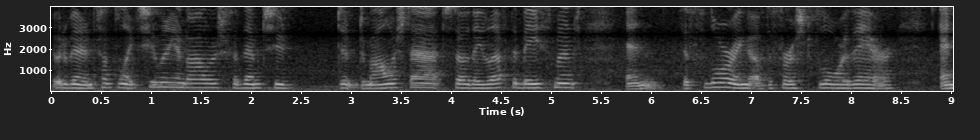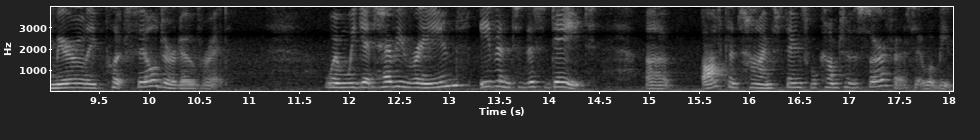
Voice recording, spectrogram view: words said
It would have been something like $2 million for them to demolish that, so they left the basement and the flooring of the first floor there and merely put fill dirt over it. When we get heavy rains, even to this date, uh, oftentimes things will come to the surface. It will be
